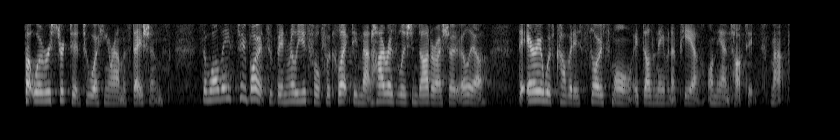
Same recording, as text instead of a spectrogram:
but were restricted to working around the stations. So while these two boats have been really useful for collecting that high resolution data I showed earlier, the area we've covered is so small it doesn't even appear on the Antarctic map.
